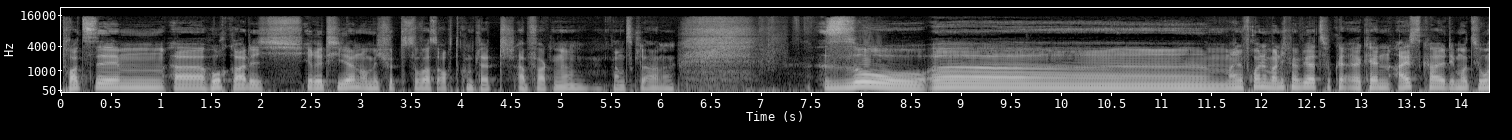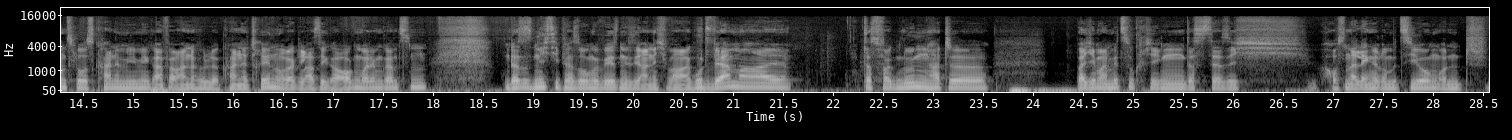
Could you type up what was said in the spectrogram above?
trotzdem äh, hochgradig irritieren und mich würde sowas auch komplett abfacken, ne? Ganz klar, ne? So, äh, meine Freundin war nicht mehr wieder zu erkennen. Eiskalt, emotionslos, keine Mimik, einfach eine Hülle. Keine Tränen oder glasige Augen bei dem Ganzen. Und das ist nicht die Person gewesen, die sie eigentlich war. Gut, wer mal das Vergnügen hatte, bei jemandem mitzukriegen, dass der sich aus einer längeren Beziehung und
